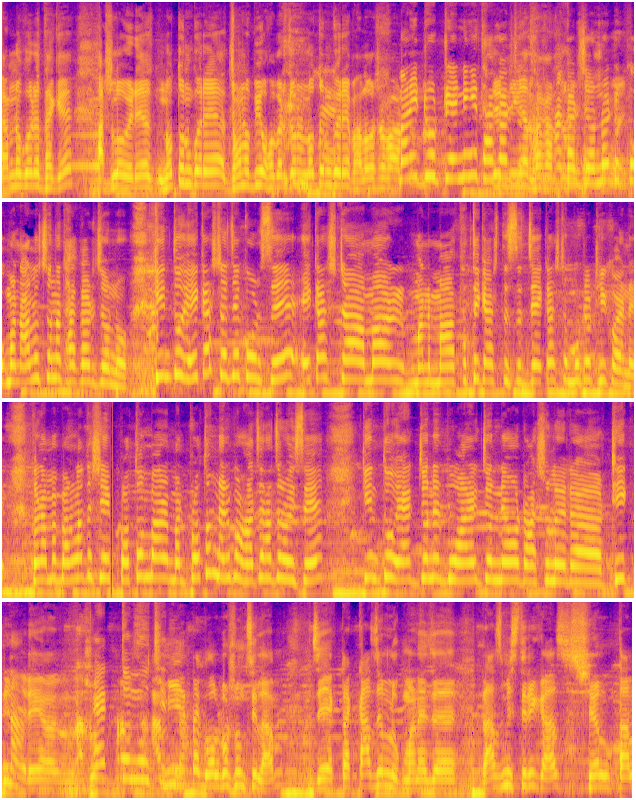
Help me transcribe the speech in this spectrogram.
কাণ্ড করে থাকে। আসলে এটা নতুন করে জনপ্রিয় হবার জন্য নতুন করে ভালোবাসা পাওয়ার মানে একটু ট্রেনিং এ থাকার জন্য থাকার একটু মানে আলোচনা থাকার জন্য। কিন্তু এই কাজটা যে করছে এই কাজটা আমার মানে মাথা থেকে আসতেছে যে এই কাজটা মোটেও ঠিক হয় নাই। কারণ আমার বাংলাদেশে প্রথমবার মানে প্রথম না এরকম হাজার হাজার হয়েছে একজনের বউ আরেকজন নেওয়াটা আসলে এটা ঠিক না। একদমই উচিত আমি একটা গল্প শুনছিলাম যে একটা কাজের লোক মানে যে রাজমিস্ত্রি কাজ সে তার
